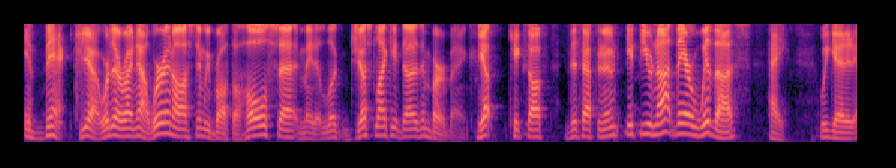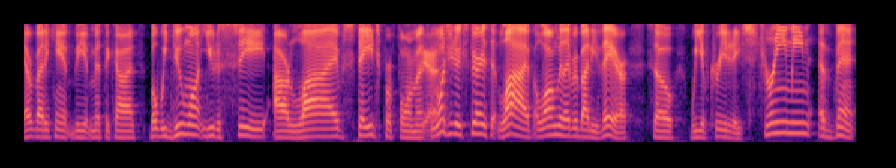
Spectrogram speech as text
event. Yeah, we're there right now. We're in Austin. We brought the whole set and made it look just like it does in Burbank. Yep, kicks off this afternoon. If you're not there with us, hey, We get it. Everybody can't be at Mythicon, but we do want you to see our live stage performance. We want you to experience it live along with everybody there. So we have created a streaming event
